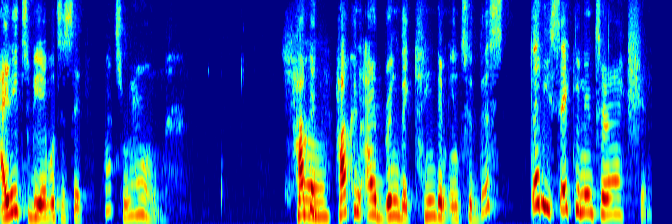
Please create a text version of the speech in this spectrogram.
I need to be able to say, What's wrong? How can how can I bring the kingdom into this 30 second interaction?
